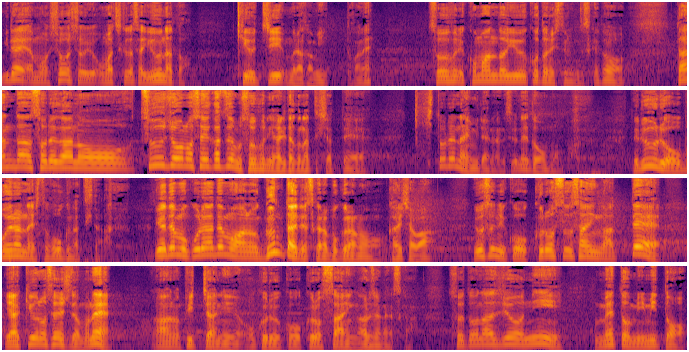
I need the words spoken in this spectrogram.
イライラもう少々お待ちください言うなと。木内村上とかね。そういう風にコマンドを言うことにしてるんですけどだんだんそれがあの通常の生活でもそういう風にやりたくなってきちゃって聞き取れないみたいなんですよねどうも。でルールを覚えられない人が多くなってきた。いやでもこれはでもあの軍隊ですから僕らの会社は。要するにこうクロスサインがあって野球の選手でもねあのピッチャーに送るこうクロスサインがあるじゃないですか。それと同じように目と耳と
